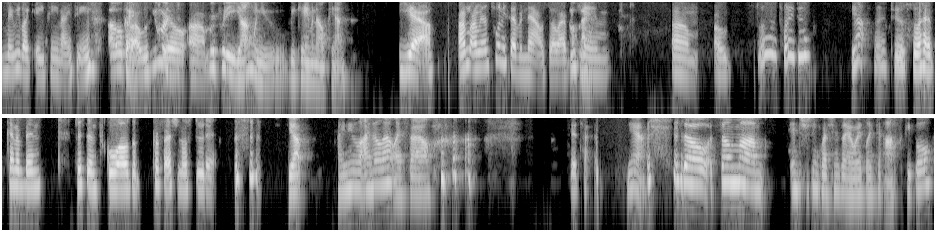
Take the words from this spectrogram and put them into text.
maybe like 18, 19. Oh, okay. So I was you were still, you um, were pretty young when you became an LPN. yeah. I'm, I mean, I'm 27 now, so I Okay. became, um, I uh, 22, Yeah. 22. So I had kind of been just in school. I was a professional student. Yep. I knew I know that lifestyle. Good time. yeah. So some um, interesting questions I always like to ask people.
